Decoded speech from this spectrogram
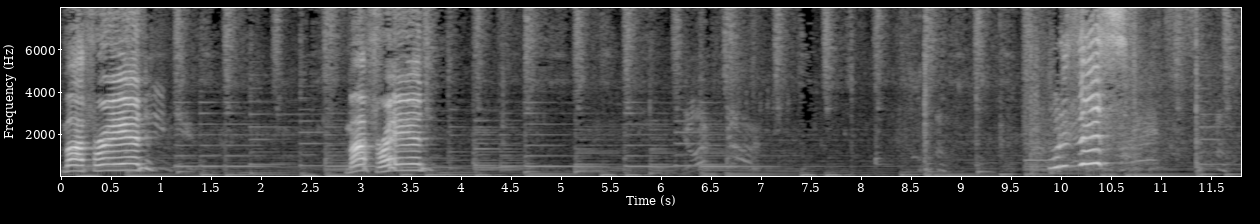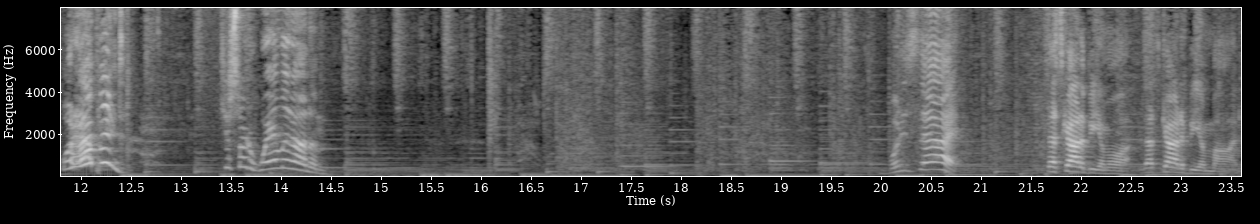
My friend! My friend! On him. What is that? That's gotta be a mod. That's gotta be a mod.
